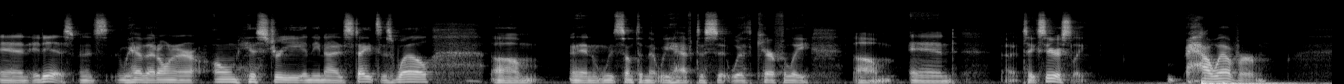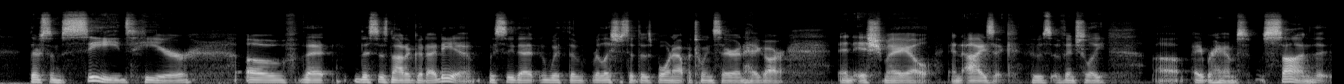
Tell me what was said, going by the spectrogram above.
and it is, and it's we have that on our own history in the United States as well, um, and we something that we have to sit with carefully um, and uh, take seriously. However, there's some seeds here of that this is not a good idea. We see that with the relationship that was born out between Sarah and Hagar and Ishmael and Isaac, who's eventually uh, Abraham's son.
